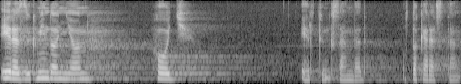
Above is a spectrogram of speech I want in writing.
Érezzük mindannyian, hogy értünk szenved ott a kereszten.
